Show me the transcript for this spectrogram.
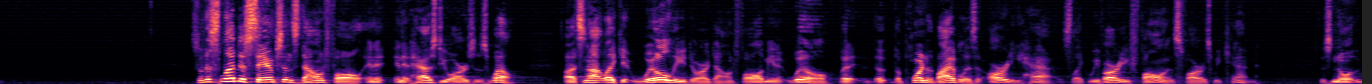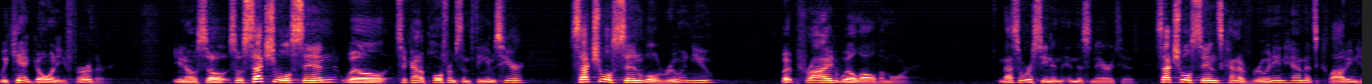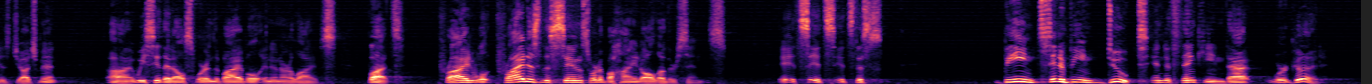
So this led to Samson's downfall, and it, and it has to ours as well. Uh, it's not like it will lead to our downfall. I mean, it will, but the, the point of the Bible is it already has. Like, we've already fallen as far as we can. There's no, we can't go any further. You know, so, so sexual sin will, to kind of pull from some themes here, sexual sin will ruin you, but pride will all the more. And that's what we're seeing in, in this narrative. Sexual sin's kind of ruining him, it's clouding his judgment. Uh, we see that elsewhere in the Bible and in our lives. But Pride, will, pride is the sin sort of behind all other sins. It's, it's, it's this being, instead of being duped into thinking that we're good,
